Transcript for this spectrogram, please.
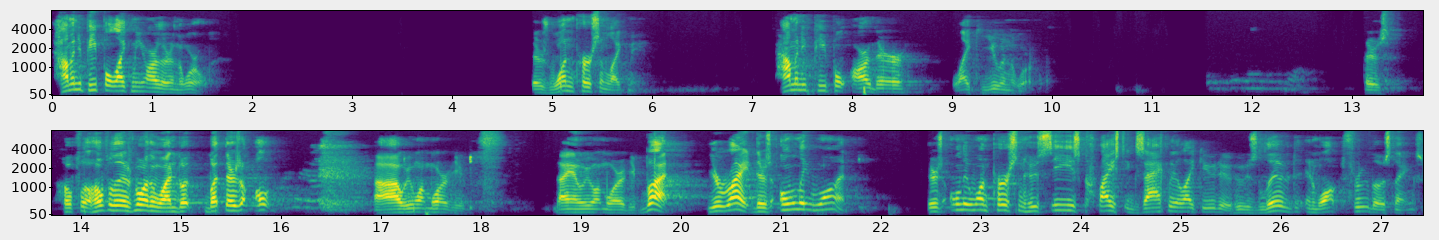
how many people like me are there in the world? There's one person like me. How many people are there like you in the world? There's hopefully hopefully there's more than one, but but there's all. uh, we want more of you. Diane, we want more of you. But you're right, there's only one. There's only one person who sees Christ exactly like you do, who's lived and walked through those things.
